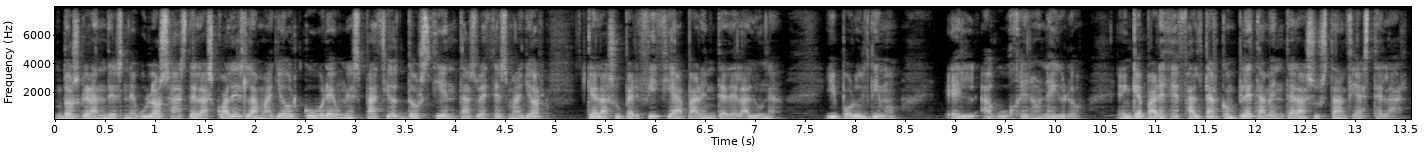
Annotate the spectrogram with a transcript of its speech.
dos grandes nebulosas de las cuales la mayor cubre un espacio doscientas veces mayor que la superficie aparente de la Luna, y por último, el agujero negro, en que parece faltar completamente la sustancia estelar.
